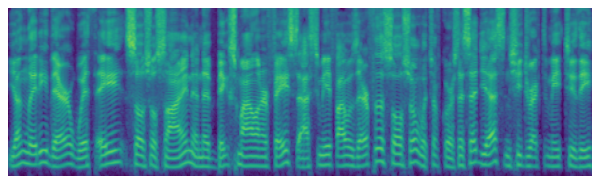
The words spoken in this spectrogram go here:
young lady there with a social sign and a big smile on her face, asking me if I was there for the social, which of course I said yes. And she directed me to the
